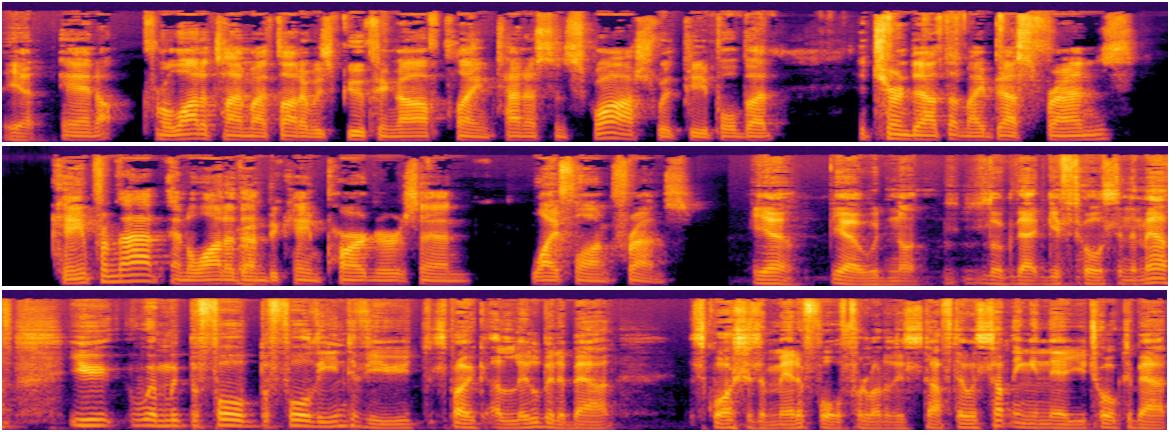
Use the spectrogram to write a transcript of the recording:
Yeah. And for a lot of time, I thought I was goofing off playing tennis and squash with people, but it turned out that my best friends came from that, and a lot of right. them became partners and lifelong friends. Yeah, yeah, I would not look that gift horse in the mouth. You when we before before the interview, you spoke a little bit about squash as a metaphor for a lot of this stuff. There was something in there you talked about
